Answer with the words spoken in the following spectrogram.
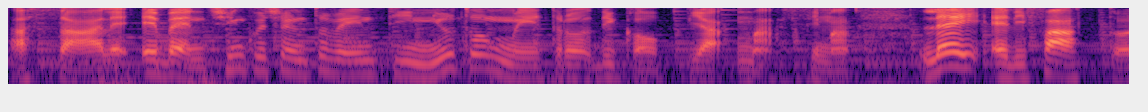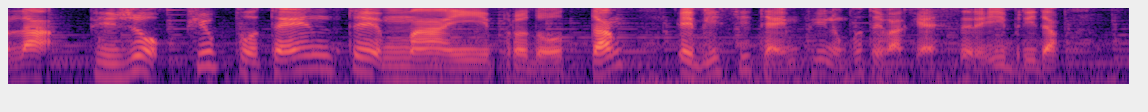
assale e ben 520 Nm di coppia massima. Lei è di fatto la Peugeot più potente mai prodotta e visti i tempi non poteva che essere ibrida.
